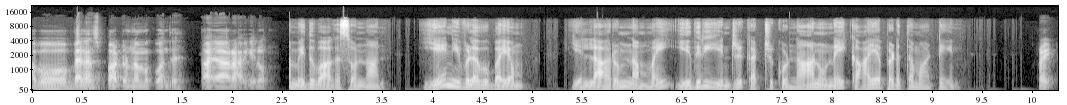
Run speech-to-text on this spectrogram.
அப்போது பேலன்ஸ் பாட்டும் நமக்கு வந்து தயாராகிரும். மெதுவாக சொன்னான் ஏன் இவ்வளவு பயம்? எல்லாரும் நம்மை எதிரி என்று கற்றுக்கொள் நான் உன்னை காயப்படுத்த மாட்டேன். ரைட்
